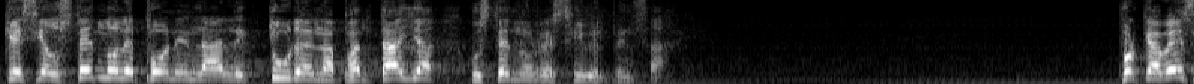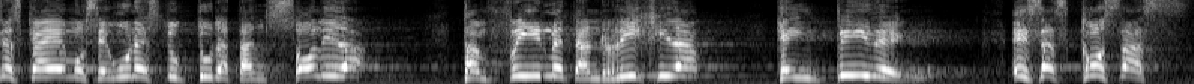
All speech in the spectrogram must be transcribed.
que si a usted no le ponen la lectura en la pantalla, usted no recibe el mensaje. Porque a veces caemos en una estructura tan sólida, tan firme, tan rígida, que impiden esas cosas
